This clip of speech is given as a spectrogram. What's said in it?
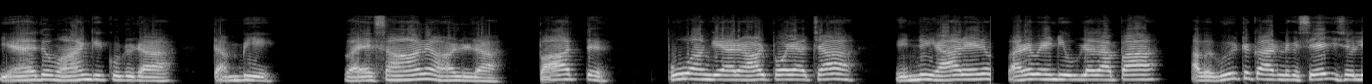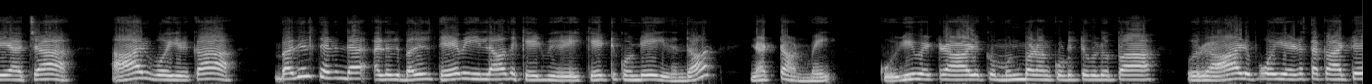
ஏதும் வாங்கி கொடுடா தம்பி. வயசான ஆளுடா. பார்த்து. பூ வாங்கியார் ஆள் போயாச்சா? இன்னும் யாரேனும் வர வேண்டி உள்ளதாப்பா? அவ வீட்டுக்காரனுக்கு செய்தி சொல்லியாச்சா? ஆறு போயிருக்கா? பதில் தெரிந்த அல்லது பதில் தேவையில்லாத கேள்விகளை கேட்டுக்கொண்டே இருந்தார் நட்டாண்மை. குழி வெட்டுற ஆளுக்கு முன்பணம் கொடுத்து விடுப்பா. ஒரு ஆள் போய் இடத்த காட்டு.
